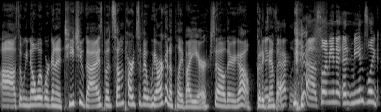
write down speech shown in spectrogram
Uh, so we know what we're going to teach you guys, but some parts of it we are going to play by ear. So there you go. Good example. Exactly. yeah. So, I mean, it, it means like,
